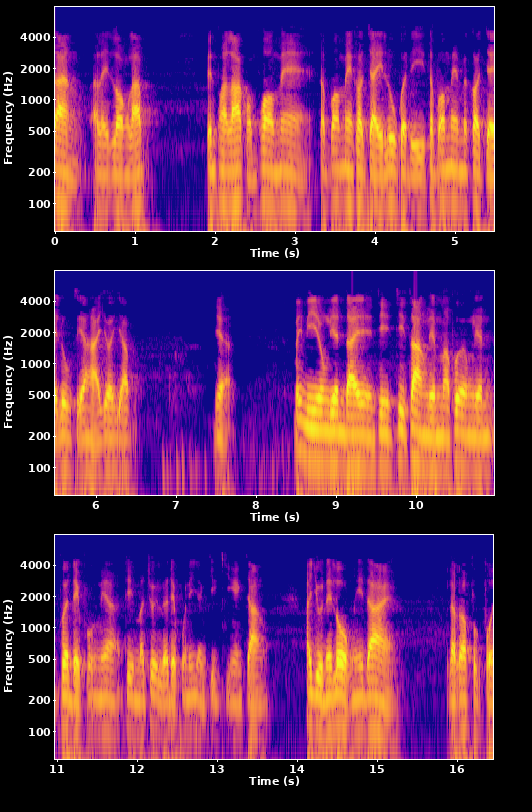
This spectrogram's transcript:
สร้างอะไรรองรับ เป็นภาระของพ่อแม่ ถ้าพ่อแม่เข้าใจลูกก็ดี ถ้าพ่อแม่ไม่เข้าใจลูกเสียหายย่อยยับ เนี่ย ไม่มีโรงเรียนใดที่ที่สร้างเรียนมาเพื่อโรงเรียนเพื่อเด็กพวกเนี้ยที่มาช่วยเหลือเด็กพวกนี้อย่างจริงจริงจังให้อยู่ในโลกนี้ได้ แล้วก็ฝึกฝน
